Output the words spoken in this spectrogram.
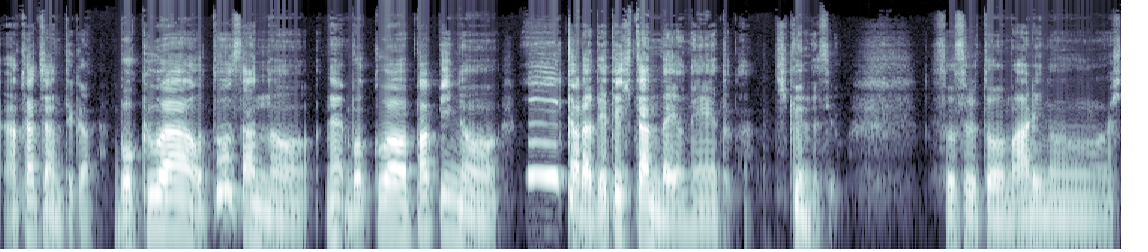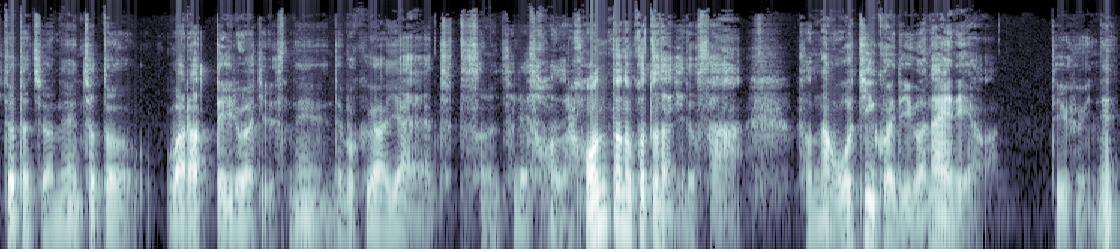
赤ちゃんっていうか僕はお父さんのね僕はパピの「いいから出てきたんだよね」とか聞くんですよ。そうすると周りの人たちはねちょっと笑っているわけですね。で僕が「いやいやちょっとそれそれそれ本当のことだけどさそんな大きい声で言わないでよ」っていうふうにね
